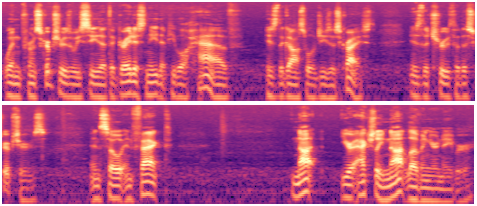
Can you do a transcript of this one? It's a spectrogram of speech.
when from scriptures we see that the greatest need that people have is the gospel of Jesus Christ is the truth of the scriptures. And so in fact not you're actually not loving your neighbor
